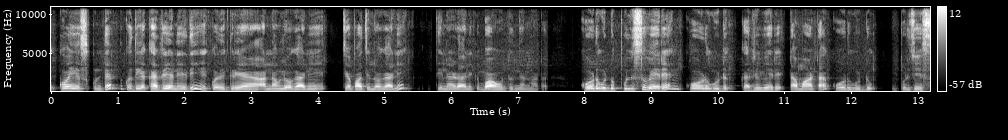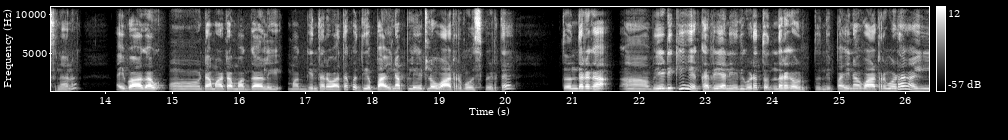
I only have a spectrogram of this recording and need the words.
ఎక్కువ వేసుకుంటే కొద్దిగా కర్రీ అనేది కొద్దిగా అన్నంలో కానీ చపాతీలో కానీ తినడానికి బాగుంటుంది అనమాట కోడిగుడ్డు పులుసు వేరే కోడిగుడ్డు కర్రీ వేరే. టమాటా కోడిగుడ్డు. ఇప్పుడు చేస్తున్నాను. అవి బాగా టమాటా మగ్గాలి మగ్గిన తర్వాత కొద్దిగా పైన ప్లేట్లో వాటర్ పోసి పెడితే తొందరగా వేడికి కర్రీ అనేది కూడా తొందరగా ఉడుకుతుంది. పైన వాటర్ కూడా ఈ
